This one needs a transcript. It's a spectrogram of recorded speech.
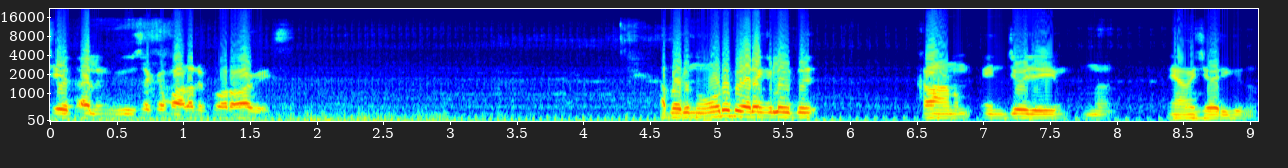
ചെയ്താലും വ്യൂസ് ഒക്കെ വളരെ കുറവാ ഗൈസ് അപ്പൊ ഒരു നൂറ് പേരെങ്കിലും ഇത് കാണും എൻജോയ് ചെയ്യും എന്ന് ഞാൻ വിചാരിക്കുന്നു.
